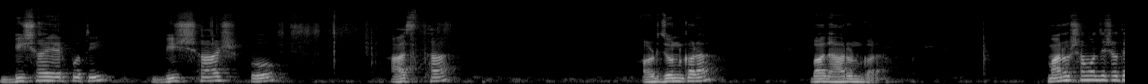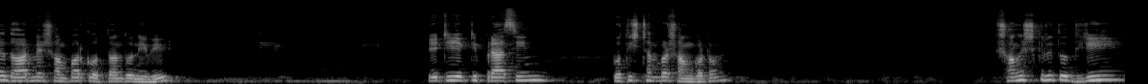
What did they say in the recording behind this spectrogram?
বিষয়ের প্রতি বিশ্বাস ও আস্থা অর্জন করা বা ধারণ করা। মানব সমাজের সাথে ধর্মের সম্পর্ক অত্যন্ত নিবিড়। এটি একটি প্রাচীন প্রতিষ্ঠান বা সংগঠন। সংস্কৃত ধৃ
